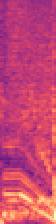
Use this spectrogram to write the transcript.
Bye.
